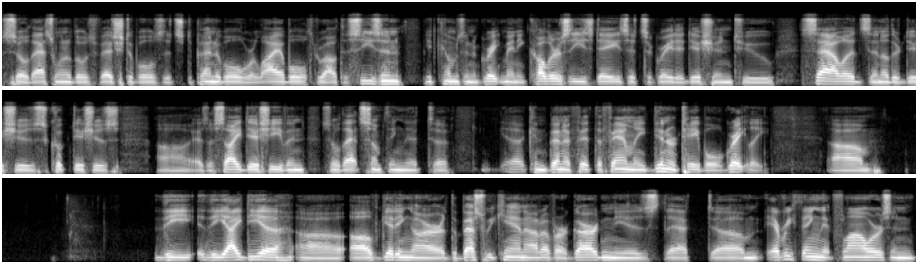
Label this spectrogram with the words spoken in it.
So that's one of those vegetables. It's dependable, reliable throughout the season. It comes in a great many colors these days. It's a great addition to salads and other dishes, cooked dishes uh, as a side dish, even. So that's something that uh, uh, can benefit the family dinner table greatly. Um, the the idea uh, of getting our the best we can out of our garden is that um, everything that flowers and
